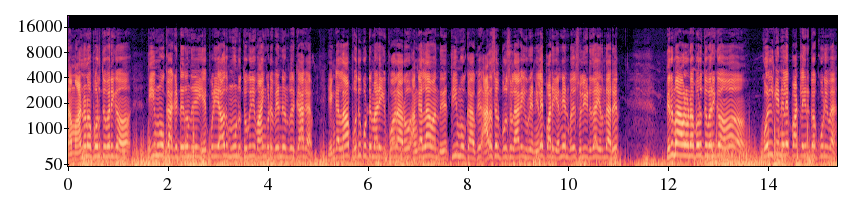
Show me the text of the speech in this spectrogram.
நம்ம அண்ணனை பொறுத்த வரைக்கும் திமுக கிட்ட இருந்து எப்படியாவது மூன்று தொகுதி வாங்கிவிட வேண்டும் என்பதற்காக எங்கெல்லாம் பொதுக்கூட்ட மேடைக்கு போகிறாரோ அங்கெல்லாம் வந்து திமுகவுக்கு அரசல் புரசலாக இவருடைய நிலைப்பாடு என்ன என்பதை சொல்லிட்டு தான் இருந்தார். திருமாவளவனை பொறுத்த வரைக்கும் கொள்கை நிலைப்பாட்டில் இருக்கக்கூடியவன்.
